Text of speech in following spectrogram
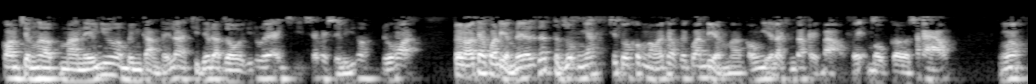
Còn trường hợp mà nếu như mà mình cảm thấy là chỉ tiêu đạt rồi thì lúc đấy anh chị sẽ phải xử lý thôi, đúng không ạ? Tôi nói theo quan điểm đây là rất thực dụng nhé chứ tôi không nói theo cái quan điểm mà có nghĩa là chúng ta phải bảo vệ màu cờ sắc áo, đúng không?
